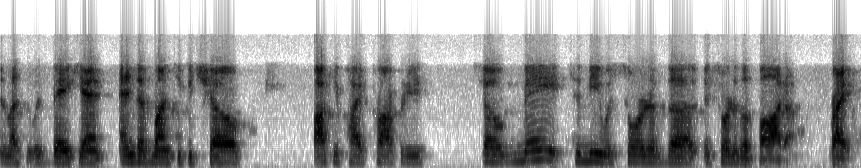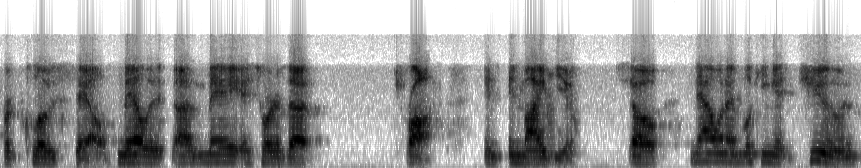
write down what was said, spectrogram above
unless it was vacant. End of month you could show occupied properties. So May to me was sort of the sort of the bottom right, for closed sales. May, uh, May is sort of the trough in, in my mm-hmm. view. So now when I'm looking at June,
